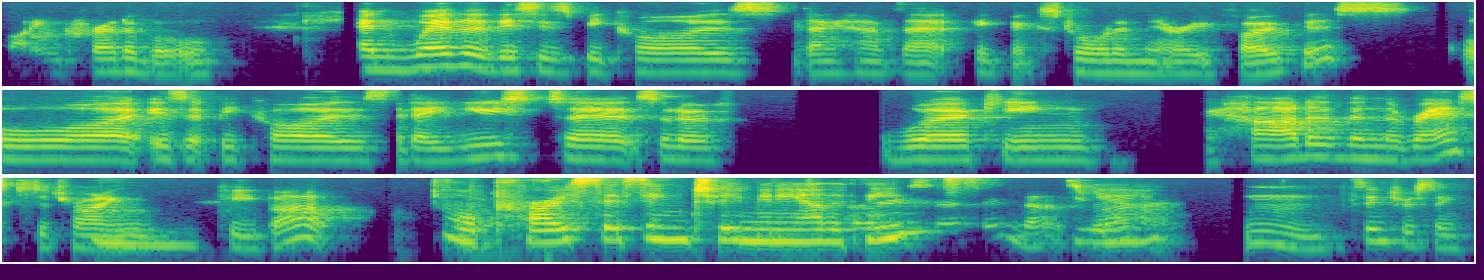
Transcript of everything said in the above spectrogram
quite incredible. And whether this is because they have that extraordinary focus, or is it because they're used to sort of working harder than the rest to try and mm. keep up? Or processing too many other processing, things. That's yeah. right. Mm, it's interesting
